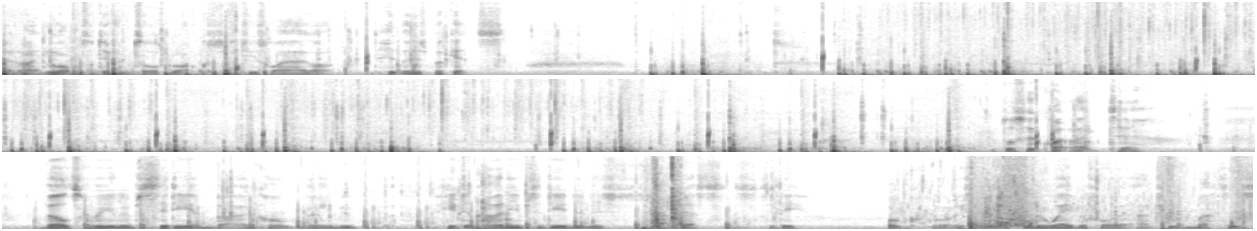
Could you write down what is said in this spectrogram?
But like lots of different source blocks, which is why I got hit those buckets. I'd also quite like to build something in obsidian, but I can't really be... He didn't have any obsidian in his chests, did he? Or at least it was in a way before it actually matters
